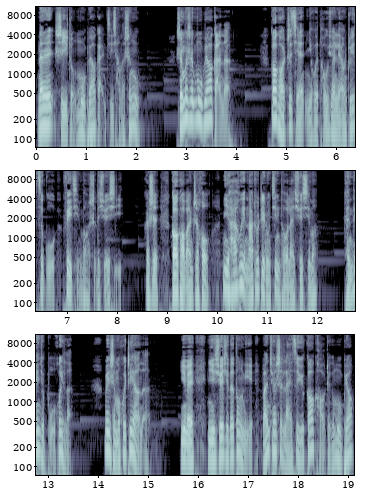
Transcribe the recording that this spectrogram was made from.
男人是一种目标感极强的生物。什么是目标感呢？高考之前你会头悬梁锥刺股、废寝忘食的学习，可是高考完之后，你还会拿出这种劲头来学习吗？肯定就不会了。为什么会这样呢？因为你学习的动力完全是来自于高考这个目标，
